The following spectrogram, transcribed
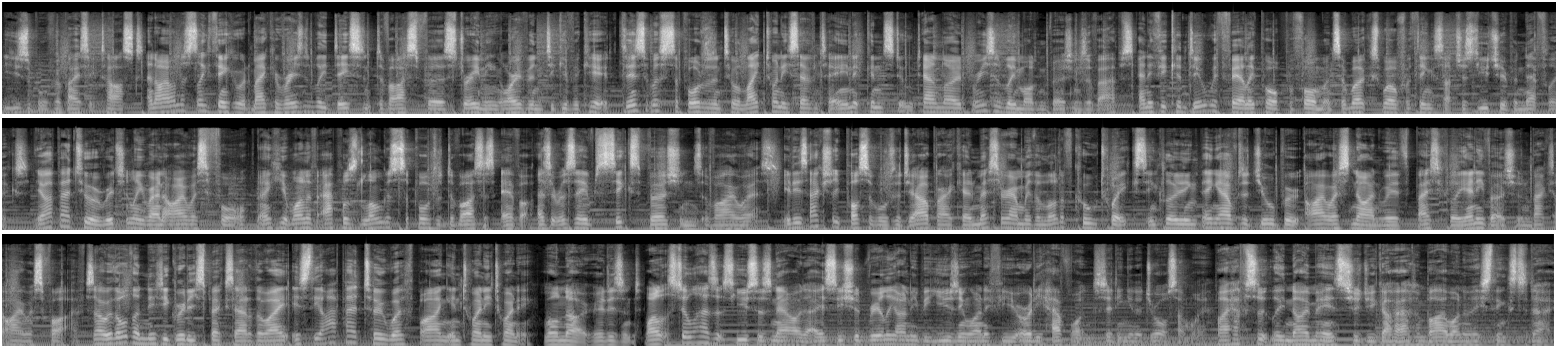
usable for basic tasks, and I honestly think it would make a reasonably decent device for streaming or even to give a kid. Since it was supported until late 2017, it can still download reasonably modern versions of apps, and if you can deal with fairly poor performance, it works well for things such as YouTube and Netflix. The iPad 2 originally ran iOS 4, making it one of Apple's longest supported devices ever, as it received 6 versions of iOS. It is actually possible to jailbreak and mess around with a lot of cool tweaks, including being able to dual boot iOS 9 with basically any version back to iOS 5. So with all the nitty gritty specs out of the way, is the iPad 2 worth buying in 2020? Well no, it isn't. While it still has its uses nowadays, you should really only be using one if you already have one sitting in a drawer somewhere. By absolutely no means should you go out and buy one of these things today.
